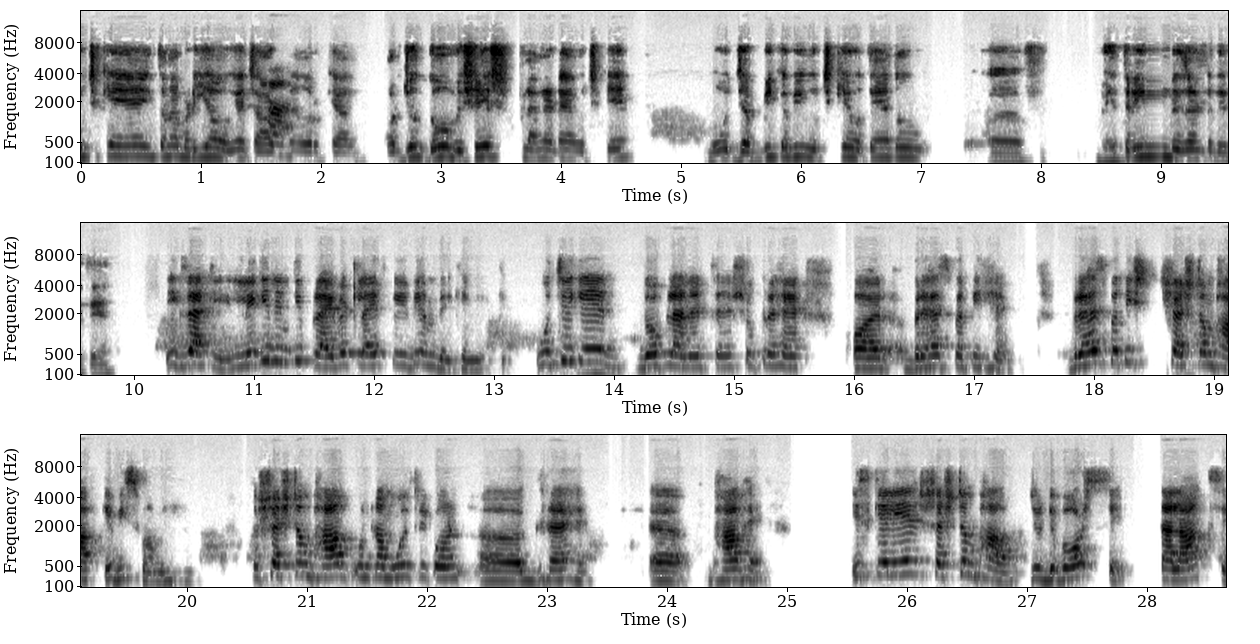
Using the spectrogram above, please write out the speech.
उचके हैं इतना बढ़िया हो गया चार्ट हाँ. में और क्या? और जो दो विशेष प्लैनेट हैं उचके वो जब भी कभी उचके होते हैं तो बेहतरीन रिज़ल्ट देते हैं। Exactly exactly. लेकिन इनकी प्राइवेट लाइफ पे भी हम देखेंगे ऊँचे के दो प्लैनेट्स हैं शुक्र हैं और बृहस्पति हैं। बृहस्पति षष्टम भाव के भी स्वामी हैं। तो षष्टम भाव उनका मूल त्रिकोण ग्रह है भाव है। इसके लिए षष्टम भाव जो डिवोर्स से तलाक से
